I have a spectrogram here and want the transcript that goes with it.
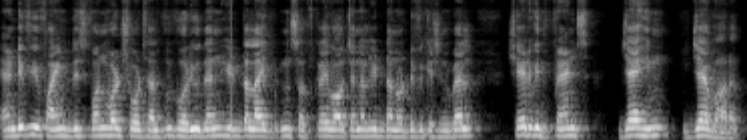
and if you find this one word shorts helpful for you then hit the like button subscribe our channel hit the notification bell share with friends जय हिंद जय भारत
